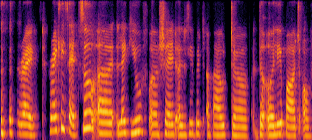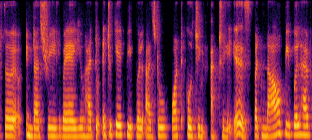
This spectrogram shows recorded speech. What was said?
right. Rightly said. So, uh, like you've uh, shared a little bit about uh, the early part of the industry where you had to educate people as to what coaching actually is. But now people have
